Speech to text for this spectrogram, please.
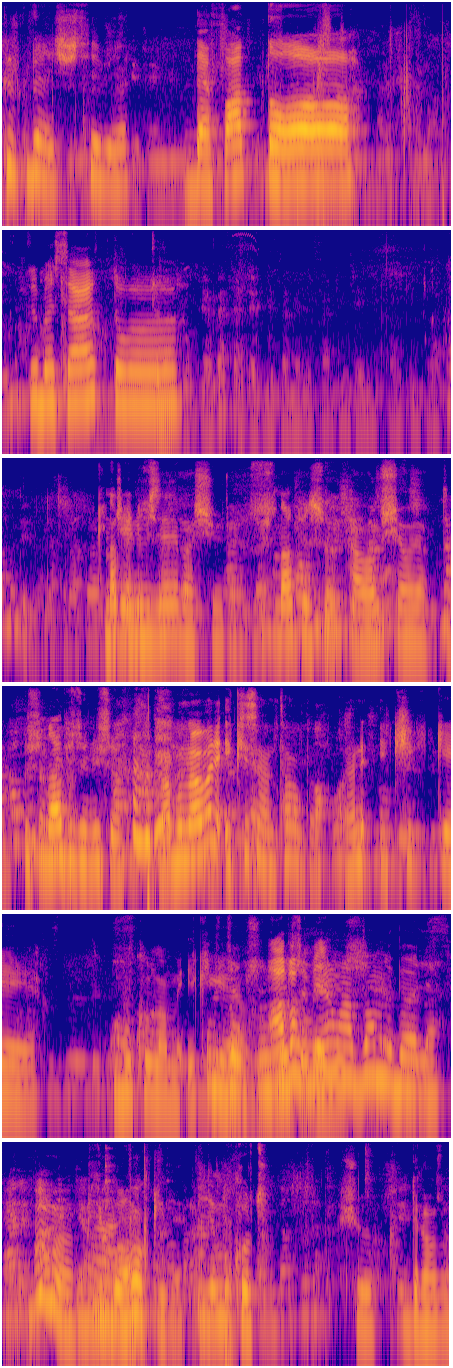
45 seviye. De facto. 45 saat doğru. İkinci elimize de başlıyoruz. Ne yapıyorsun? Havalı şov yaptım. Yusuf ne yapıyorsun Yusuf? Ben bunlar var ya 2 sent aldım. Yani 2G. Bu kullanma 2G. %34 Aa bak benim ablam da böyle. Bu mu? Bizim bu. Bok gibi. Bizim bu kurt. Şu dinozor.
